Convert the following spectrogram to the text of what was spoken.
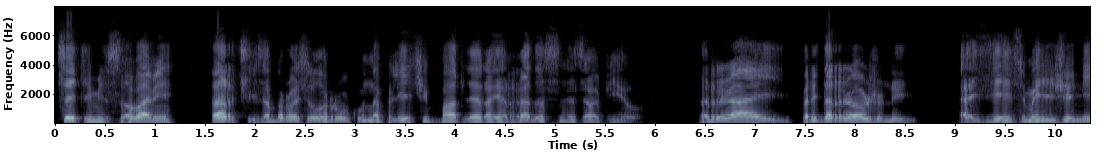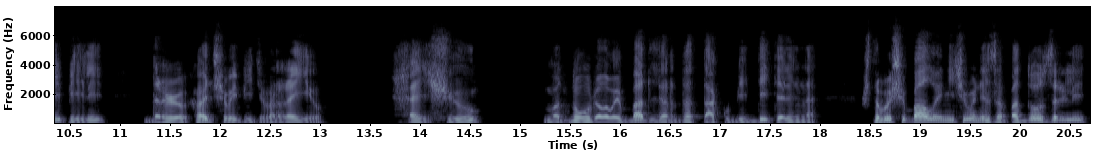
С этими словами Арчи забросил руку на плечи Батлера и радостно завопил. «Рай, придорожный! А здесь мы еще не пили. Друг, хочешь выпить в раю?» «Хочу!» — мотнул головой Батлер да так убедительно, что вышибалы ничего не заподозрили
